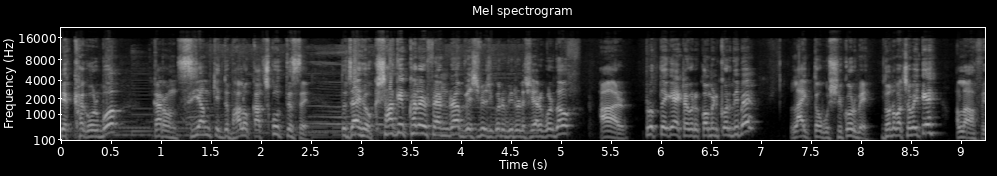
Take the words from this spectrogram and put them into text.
ব্যাখ্যা করব। কারণ সিয়াম কিন্তু ভালো কাজ করতেছে। তো যাই হোক, সাকিব খানের ফ্যানরা বেশি বেশি করে ভিডিওটা শেয়ার করে দাও, আর প্রত্যেকে একটা করে কমেন্ট করে দিবে লাইক তো অবশ্যই করবে। ধন্যবাদ সবাইকে, আল্লাহ হাফিজ।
